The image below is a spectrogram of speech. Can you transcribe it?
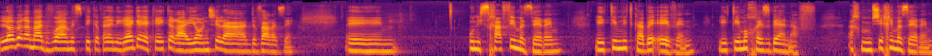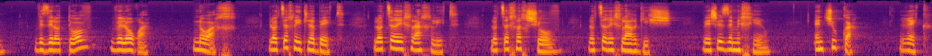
לא ברמה גבוהה מספיק, אבל אני רגע אקריא את הרעיון של הדבר הזה. אה, הוא נסחף עם הזרם, לעתים נתקע באבן, לעתים אוחז בענף, אך ממשיך עם הזרם, וזה לא טוב ולא רע. נוח, לא צריך להתלבט, לא צריך להחליט, לא צריך לחשוב, לא צריך להרגיש, ויש לזה מחיר. אין תשוקה, ריק.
